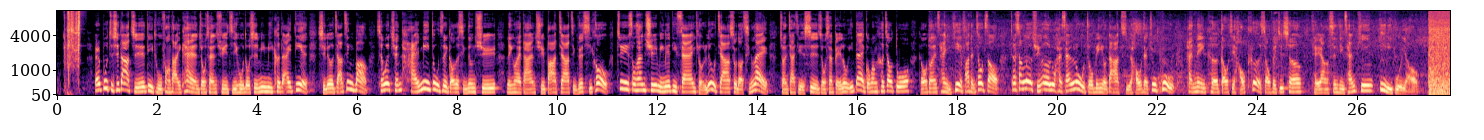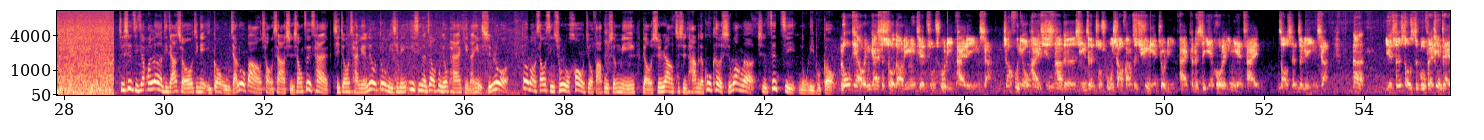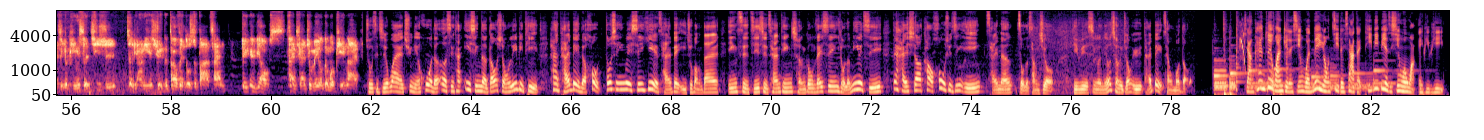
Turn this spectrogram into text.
而不只是大直，地图放大一看，中山区几乎都是秘密客的爱店，十六家进榜，成为全台密度最高的行政区。另外，大安区八家紧追其后。至于松山区名列第三，有六家受到青睐。专家解释，中山北路一带观光客较多，高端餐饮业发展较早，加上乐群二路和三路周边有大直豪宅住户和内科高级豪客消费支撑，才让升级餐厅屹立不摇。只是几家欢乐几家愁，今年一共五家落榜，创下史上最惨。其中蝉联六度米其林一星的教父牛排也难掩失落。落榜消息出炉后，就发布声明，表示让支持他们的顾客失望了，是自己努力不够。Long Tail 应该是受到林明健主厨离开的影响。教父牛排其实他的行政主厨小芳是去年就离开，可能是延后了一年才造成这个影响。那野村寿司部分，现在这个评审其实这两年选的大部分都是法餐，对日料看起来就没有那么偏爱。除此之外，去年获得二星和一星的高雄 Liberty 和台北的 Hold 都是因为歇业才被移出榜单。因此，即使餐厅成功摘星，有了蜜月期，但还是要靠后续经营才能走得长久。TVB 新闻牛城吕忠于台北财务 model。想看最完整的新闻内容，记得下载 TVBS 新闻网 APP。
